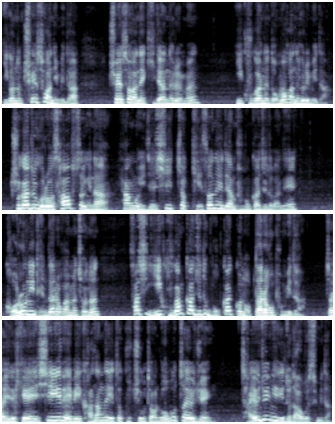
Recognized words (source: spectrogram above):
이거는 최소한입니다. 최소한의 기대하는 흐름은 이 구간을 넘어가는 흐름이다. 추가적으로 사업성이나 향후 이제 실적 개선에 대한 부분까지도 만약에 거론이 된다라고 하면 저는 사실 이 구간까지도 못 갈 건 없다라고 봅니다. 자 이렇게 C랩이 가상 데이터 구축을 통한 로봇 자율주행, 자율주행 얘기도 나오고 있습니다.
